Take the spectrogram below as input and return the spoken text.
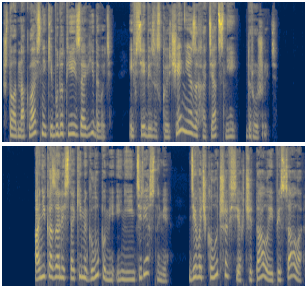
что одноклассники будут ей завидовать, и все без исключения захотят с ней дружить. Они казались такими глупыми и неинтересными. Девочка лучше всех читала и писала,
